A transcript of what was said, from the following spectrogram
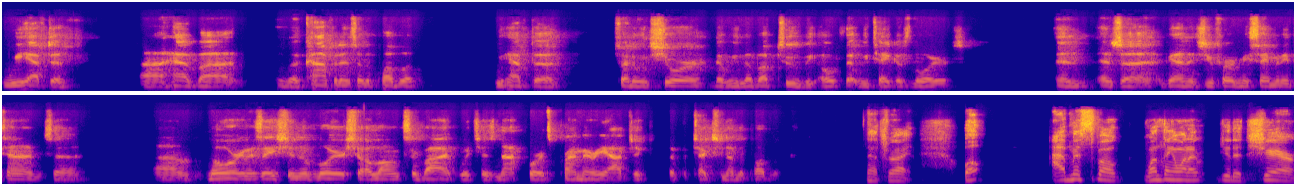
we have to have the confidence of the public. We have to try to ensure that we live up to the oath that we take as lawyers. And as uh, again, as you've heard me say many times, uh, um, no organization of lawyers shall long survive, which has not for its primary object the protection of the public. That's right. Well, I misspoke. One thing I want you to share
